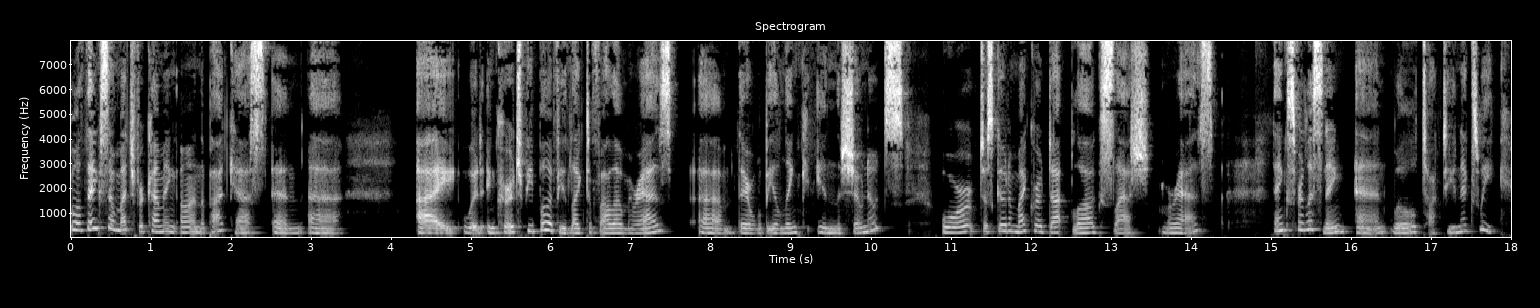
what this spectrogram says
Well, thanks so much for coming on the podcast. And uh, I would encourage people, if you'd like to follow Miraz, um, there will be a link in the show notes, or just go to micro.blog slash Miraz. Thanks for listening, and we'll talk to you next week.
